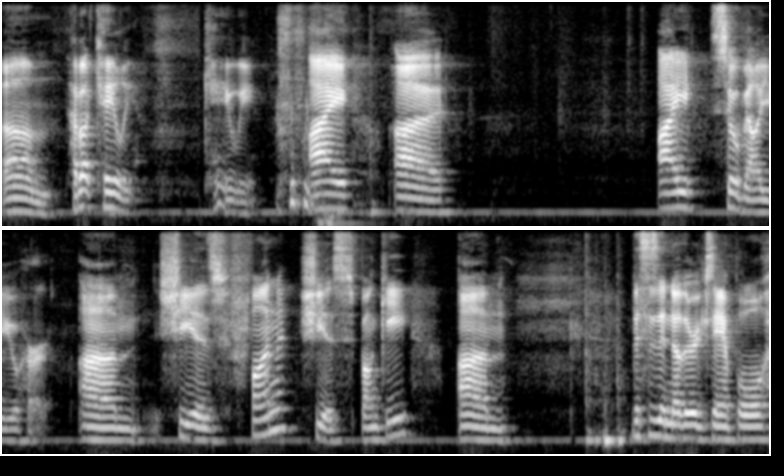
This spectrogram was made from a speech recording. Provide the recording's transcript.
Um, how about Kaylee? Kaylee. I uh I so value her. Um she is fun, she is spunky. Um this is another example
